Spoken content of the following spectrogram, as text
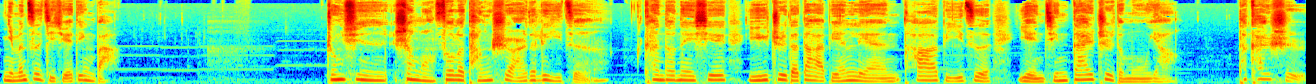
你们自己决定吧。”钟迅上网搜了唐氏儿的例子，看到那些一致的大扁脸、塌鼻子、眼睛呆滞的模样，他开始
